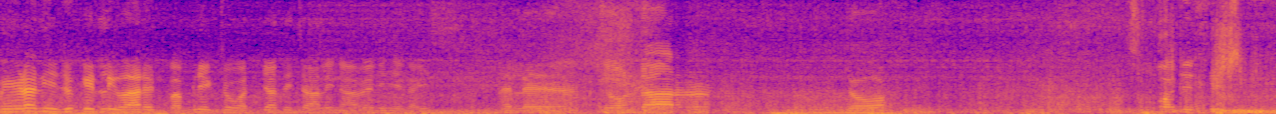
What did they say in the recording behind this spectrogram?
મેળાની જો કેટલી વાર પબ્લિક જો અત્યારથી ચાલીને આવેલી છે ગાઈસ એટલે જોરદાર. જો. પોઝિટિવ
